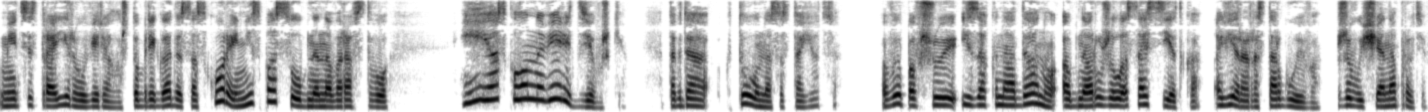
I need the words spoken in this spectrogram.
Медсестра Ира уверяла, что бригада со скорой не способна на воровство. И я склонна верить девушке. Тогда кто у нас остается? Выпавшую из окна Дану обнаружила соседка, Вера Расторгуева, живущая напротив.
